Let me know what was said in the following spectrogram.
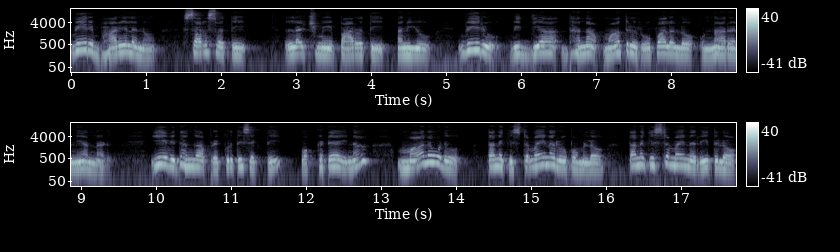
వీరి భార్యలను సరస్వతి లక్ష్మి పార్వతి అనియు వీరు విద్య ధన మాతృ రూపాలలో ఉన్నారని అన్నాడు. ఈ విధంగా ప్రకృతి శక్తి ఒక్కటే అయినా మానవుడు తనకిష్టమైన రూపంలో తనకిష్టమైన రీతిలో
